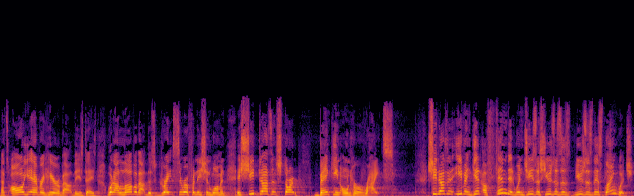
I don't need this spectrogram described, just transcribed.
That's all you ever hear about these days. What I love about this great Syrophoenician woman is she doesn't start banking on her rights. She doesn't even get offended when Jesus uses this, uses this language.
